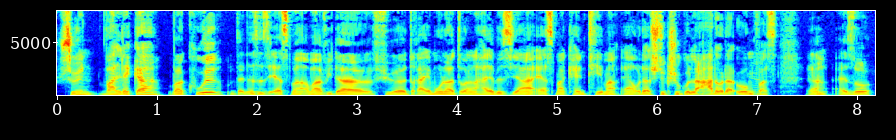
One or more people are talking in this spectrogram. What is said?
schön, war lecker, war cool und dann ist es erstmal aber wieder für drei Monate oder ein halbes Jahr erstmal kein Thema, ja, oder ein Stück Schokolade oder irgendwas, ja also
